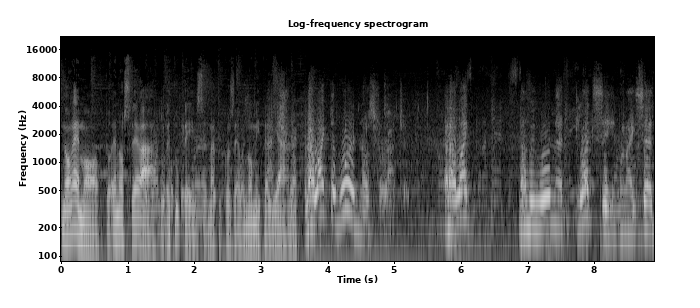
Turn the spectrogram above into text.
non è morto, è Nosferatu e tu pensi ma che cos'è, un nome italiano? And I like the word Nosferatu. And I like when we were in that blood scene when I said,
